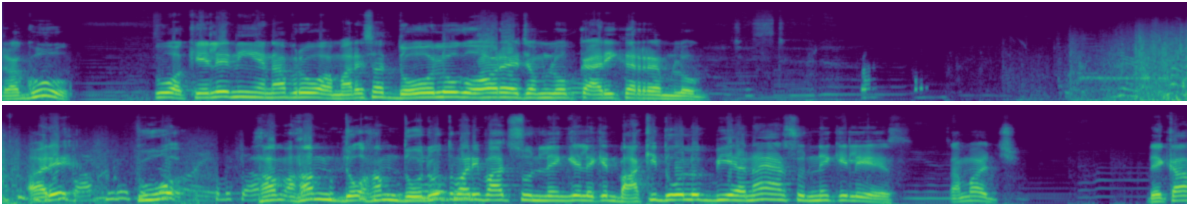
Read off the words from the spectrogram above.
रघु तू अकेले नहीं है ना ब्रो हमारे साथ दो लोग और है जो हम लोग कैरी कर रहे हैं हम लोग. अरे तू हम हम दो हम दोनों तुम्हारी बात सुन लेंगे लेकिन बाकी दो लोग भी है ना यार सुनने के लिए. समझ? देखा?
